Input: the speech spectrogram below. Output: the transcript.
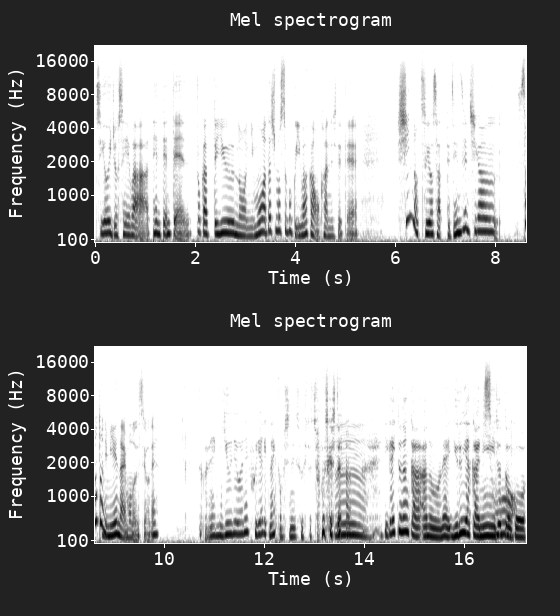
強い女性は「てんてんてん」とかっていうのにも私もすごく違和感を感じてて真の強さって全然違う外に見えないものですよね。だからね右腕はね振り上げてないかもしれないそういう人たちは。もしかしたら、うん。意外となんかあのね緩やかにちょっとこ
